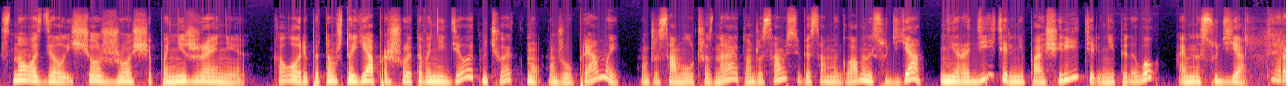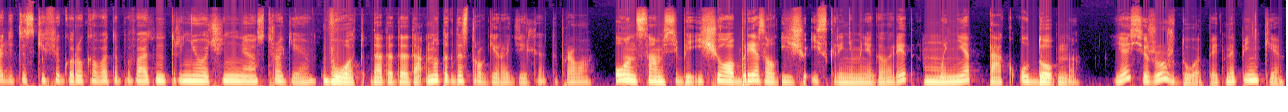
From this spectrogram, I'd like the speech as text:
Снова сделал еще жестче понижение, калорий, потому что я прошу этого не делать, но человек, ну, он же упрямый, он же сам лучше знает, он же сам себе самый главный судья. Не родитель, не поощритель, не педагог, а именно судья. Ну, родительские фигуры у кого-то бывают внутренне очень э, строгие. Вот, да-да-да-да. Ну, тогда строгий родитель, ты права. Он сам себе еще обрезал и еще искренне мне говорит, мне так удобно. Я сижу, жду опять на пеньке.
